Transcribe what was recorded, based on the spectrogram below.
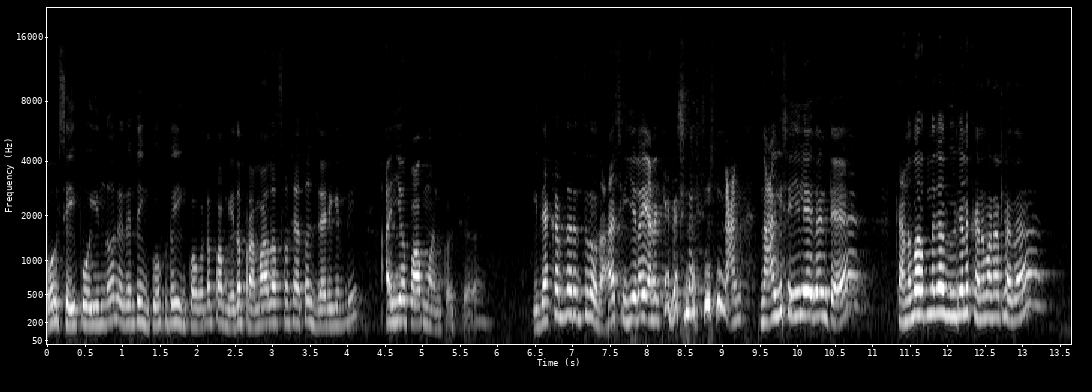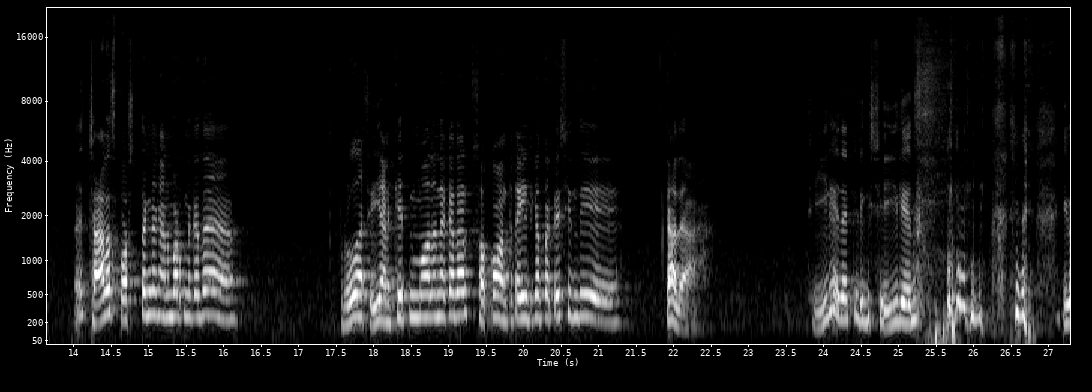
ఓ చెయ్యి పోయిందో లేదంటే ఇంకొకటి ఇంకొకటో పాపం. ఏదో ప్రమాదవశాత్తు జరిగింది. అయ్యో పాపం అనుకోవచ్చు. ఇది ఎక్కడ దరిద్రం? రా చెయ్యలే వెనక్కెట్టేసి నాకు నాకు చేయలేదంటే కనబడుతుందిగా వీడియోలో కనబడట్లేదా? చాలా స్పష్టంగా కనబడుతుంది కదా. ఇప్పుడు ఆ చెయ్యి వెనకెట్టిన మూలనే కదా సొక్కం అంత టైట్గా పట్టేసింది. కాదా? చేయలేదు అట్టిడికి చేయలేదు. ఇక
